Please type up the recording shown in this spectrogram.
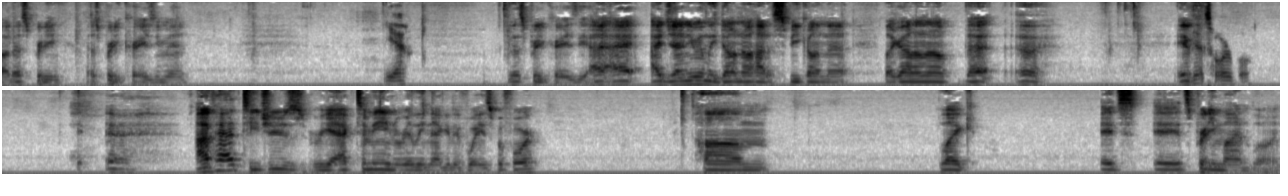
Wow, that's pretty. That's pretty crazy, man. Yeah. That's pretty crazy. I, I, I genuinely don't know how to speak on that. Like I don't know that. Uh, if That's horrible. uh, I've had teachers react to me in really negative ways before. Um, like it's it's pretty mind blowing.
